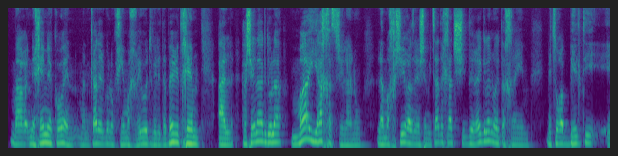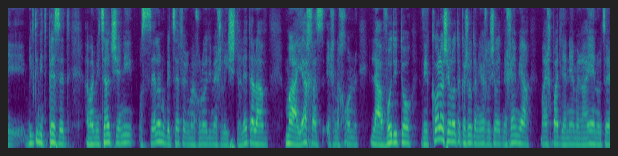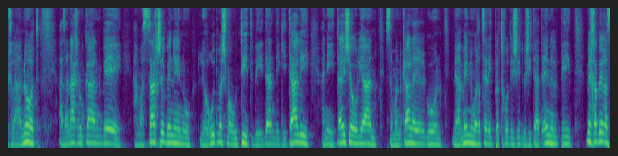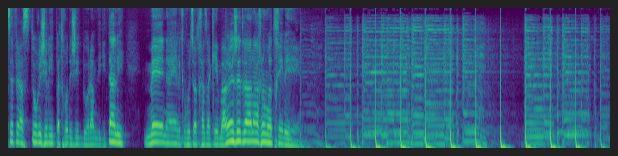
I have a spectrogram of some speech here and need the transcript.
מר נחמיה כהן, מנכ"ל ארגון לוקחים אחריות, ולדבר איתכם על השאלה הגדולה, מה היחס שלנו למכשיר הזה שמצד אחד שדרג לנו את החיים בצורה בלתי, אה, בלתי נתפסת, אבל מצד שני עושה לנו בית ספר אם אנחנו לא יודעים איך להשתלט עליו, מה היחס, איך נכון לעבוד איתו, וכל השאלות הקשות אני הולך לשאול את נחמיה, מה אכפת לי, אני המראיין, הוא צריך לענות. אז אנחנו כאן במסך שבינינו, להורות משמעותית בעידן דיגיטלי. אני איתי שאוליאן, סמנכ"ל הארגון, מאמן ומרצה להתפתחות אישית בשיטת NLP, מחבר הספר ה story שלי התפתחות אישית בעולם דיגיטלי. מנהל קבוצות חזקים ברשת, ואנחנו מתחילים.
